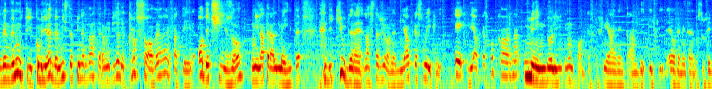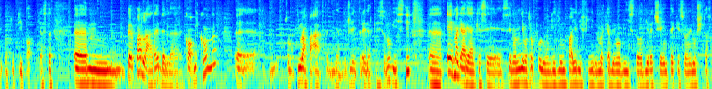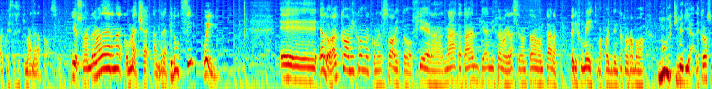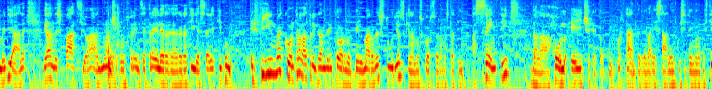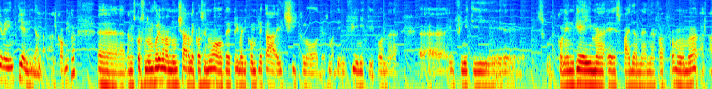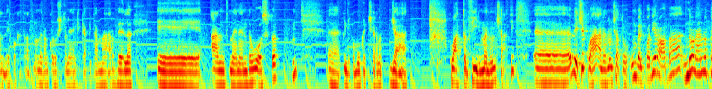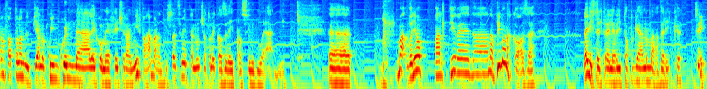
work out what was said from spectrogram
Benvenuti, come direbbe Mr. Peanut Butter, a un episodio crossover. Infatti ho deciso unilateralmente di chiudere la stagione di Outcast Weekly e di Outcast Popcorn unendoli in un podcast che finirà in entrambi i feed e ovviamente nel nostro feed con tutti i podcast ehm, per parlare del Comic Con eh, insomma di una parte degli annunci dei trailer che si sono visti eh, e magari anche se, se non andiamo troppo lunghi di un paio di film che abbiamo visto di recente che sono in uscita fra questa settimana e la prossima. Io sono Andrea Maderna con me c'è Andrea Peduzzi. Ui, e, e allora al Comic Con, come al solito, fiera nata tanti anni fa in una galassia lontana lontana per i fumetti, ma poi è diventata una roba multimediale, cross mediale, grande spazio a annunci, conferenze, trailer eh, relativi a serie TV e film, con tra l'altro il grande ritorno dei Marvel Studios che l'anno scorso erano stati assenti dalla Hall H, che è quella più importante delle varie sale in cui si tengono questi eventi, e lì al, al Comic. Eh, l'anno scorso non volevano annunciare le cose nuove prima di completare il ciclo insomma, di Infinity con eh, Infinity con Endgame e Spider-Man Far From Home all'epoca tra l'altro non era ancora uscito neanche Capitan Marvel e Ant-Man and the Wasp Mm. Eh, quindi comunque c'erano già quattro film annunciati. Eh, invece qua hanno annunciato un bel po' di roba. Non hanno però fatto il piano quinquennale come fecero anni fa ma hanno sostanzialmente annunciato le cose dei prossimi due anni. Eh, ma vogliamo partire da no prima una cosa. L'hai visto il trailer di Top Gun Maverick? sì,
